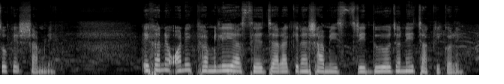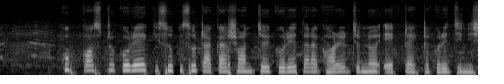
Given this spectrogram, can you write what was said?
চোখের সামনে। এখানে অনেক ফ্যামিলি আছে যারা কিনা স্বামী, স্ত্রী দুজনেই চাকরি করে। খুব কষ্ট করে কিছু কিছু টাকা সঞ্চয় করে তারা ঘরের জন্য একটা একটা করে জিনিস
